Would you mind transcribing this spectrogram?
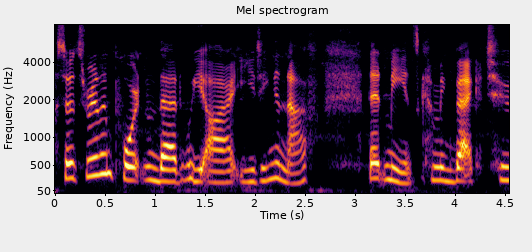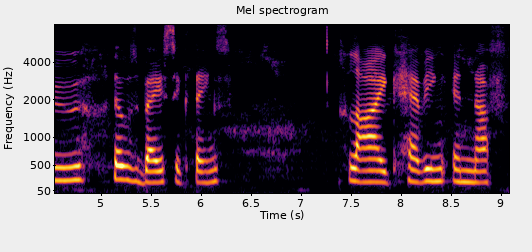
So it's really important that we are eating enough. That means coming back to those basic things like having enough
